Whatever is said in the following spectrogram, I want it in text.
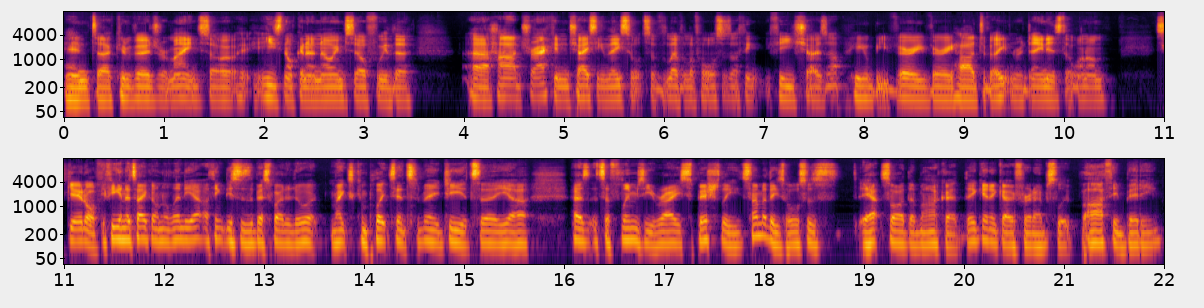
and uh, Converge remained. So he's not going to know himself with a, a hard track and chasing these sorts of level of horses. I think if he shows up, he'll be very very hard to beat. And Redina's the one I'm scared of. If you're going to take on Alendia, I think this is the best way to do it. Makes complete sense to me. Gee, it's a uh, as it's a flimsy race, especially some of these horses outside the market. They're going to go for an absolute bath in betting.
